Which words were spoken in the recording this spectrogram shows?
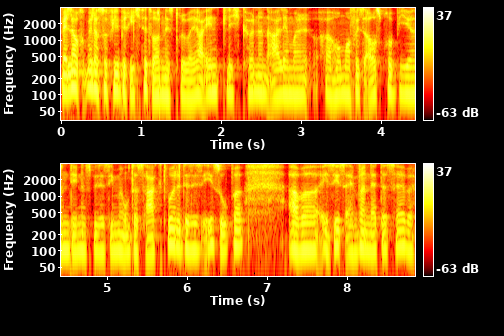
weil auch, weil auch so viel berichtet worden ist drüber, ja, endlich können alle mal äh, Homeoffice ausprobieren, denen es bis jetzt immer untersagt wurde, das ist eh super, aber es ist einfach nicht dasselbe.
